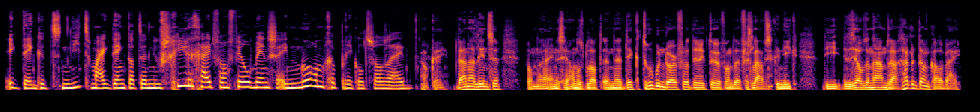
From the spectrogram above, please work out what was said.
ik denk het niet, maar ik denk dat de nieuwsgierigheid van veel mensen enorm geprikkeld zal zijn. Oké. Daarna Linse van uh, NRC Handelsblad en uh, Dick Troebendorfer, directeur van de Verslavingskliniek, die dezelfde naam draagt. Hartelijk dank allebei.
